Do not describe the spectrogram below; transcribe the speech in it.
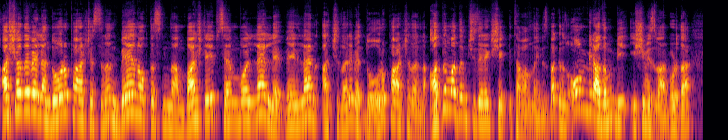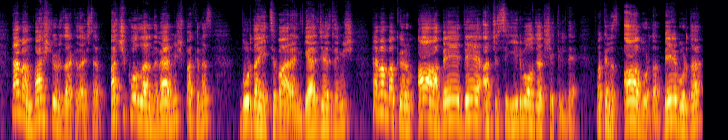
Aşağıda verilen doğru parçasının B noktasından başlayıp sembollerle verilen açıları ve doğru parçalarını adım adım çizerek şekli tamamlayınız. Bakınız 11 adım bir işimiz var burada. Hemen başlıyoruz arkadaşlar. Açı kollarını vermiş. Bakınız buradan itibaren geleceğiz demiş. Hemen bakıyorum A, B, D açısı 20 olacak şekilde. Bakınız A burada, B burada.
